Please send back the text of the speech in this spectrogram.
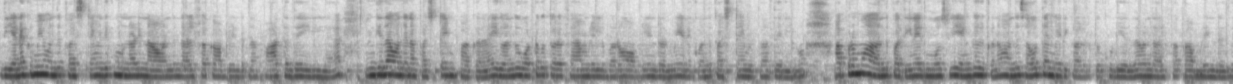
இது எனக்குமே வந்து ஃபஸ்ட் டைம் இதுக்கு முன்னாடி நான் வந்து இந்த அல்ஃபாக்கா அப்படின்றது நான் பார்த்ததே இல்லை. இங்கே தான் வந்து நான் ஃபஸ்ட் டைம் பார்க்குறேன். இது வந்து ஒட்டகத்தோட ஃபேமிலியில் வரும் அப்படின்றதுமே எனக்கு வந்து ஃபஸ்ட் டைம் இப்போ தான் தெரியும். அப்புறமா வந்து பார்த்திங்கன்னா இது மோஸ்ட்லி எங்கே இருக்குன்னா வந்து சவுத் அமெரிக்காவில் இருக்கக்கூடியது தான் வந்து அல்ஃபாக்கா அப்படின்றது.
